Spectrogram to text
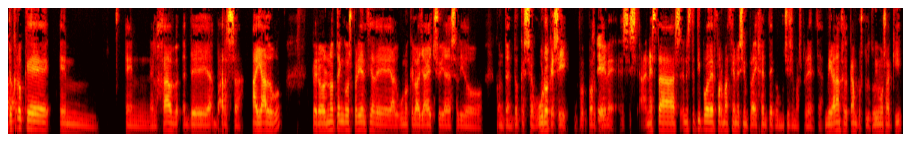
Yo creo que en, en el hub de Barça hay algo, pero no tengo experiencia de alguno que lo haya hecho y haya salido contento, que seguro que sí, por- porque en, estas, en este tipo de formaciones siempre hay gente con muchísima experiencia. Miguel Ángel Campos, que lo tuvimos aquí,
